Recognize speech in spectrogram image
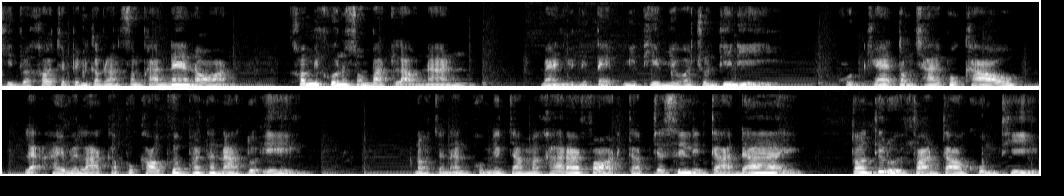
คิดว่าเขาจะเป็นกำลังสำคัญแน่นอน เขามีคุณสมบัติเหล่านั้น แมนยูไนเต็ดมีทีมเยาวชนที่ดี คุณแค่ต้องใช้พวกเขา และให้เวลากับพวกเขาเพื่อพัฒนาตัวเอง นอกจากนั้นผมยังจำมาคาราฟอร์ดกับเจสซี่ลินการ์ดได้ ตอนที่หลุยฟานกาวคุมทีม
